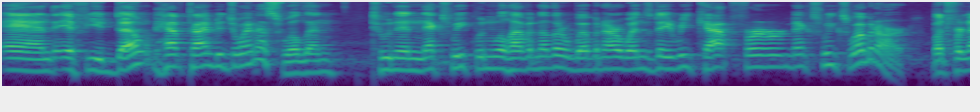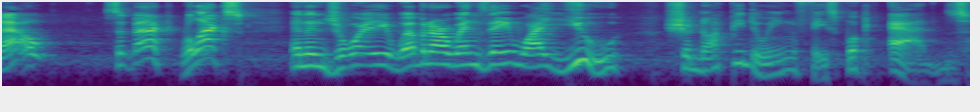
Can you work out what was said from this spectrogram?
And if you don't have time to join us, well, then tune in next week when we'll have another Webinar Wednesday recap for next week's webinar. But for now, sit back, relax, and enjoy Webinar Wednesday why you should not be doing Facebook ads.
